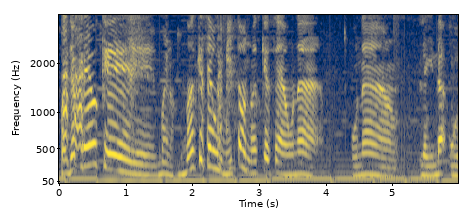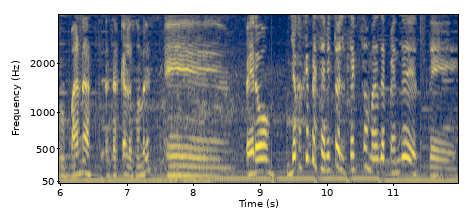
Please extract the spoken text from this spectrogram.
pues yo creo que, bueno, no es que sea un mito, no es que sea una, una leyenda urbana acerca de los hombres, eh, pero yo creo que el pensamiento del sexo más depende de, de,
